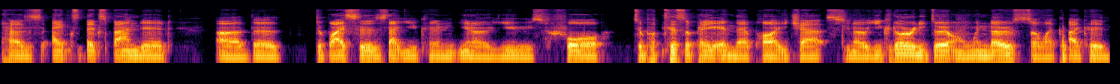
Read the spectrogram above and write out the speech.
has ex- expanded uh, the devices that you can, you know, use for to participate in their party chats. You know, you could already do it on Windows, so like I could,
